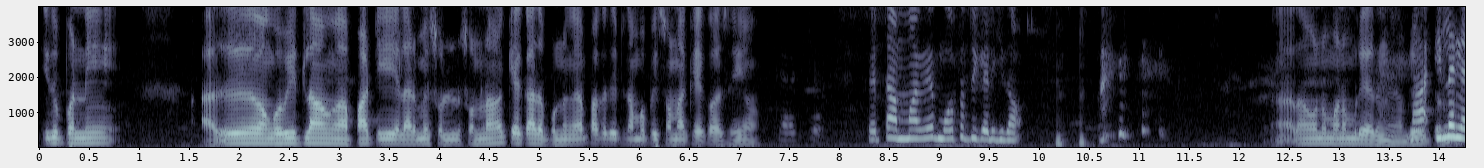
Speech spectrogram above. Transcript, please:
இது பண்ணி, அது அவங்க வீட்ல அவங்க பாட்டி எல்லாருமே சொல் சொன்னாலும் கேட்காத பொண்ணுங்க. பக்கத்து வீட்டு நம்ம போய் சொன்னா கேட்கவா செய்யும்? பெத்த அம்மாவே மொத்த தூக்கி அடிக்குதாம். அதெல்லாம் ஒண்ணும் பண்ண முடியாதுங்க. இல்லங்க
